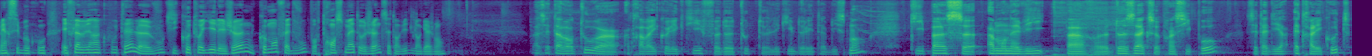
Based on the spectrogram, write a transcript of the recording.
Merci beaucoup. Et Flavien Coutel, vous qui côtoyez les jeunes, comment faites-vous pour transmettre aux jeunes cette envie de l'engagement? C'est avant tout un, travail collectif de toute l'équipe de l'établissement qui passe, à mon avis, par euh, deux axes principaux, c'est-à-dire être à l'écoute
